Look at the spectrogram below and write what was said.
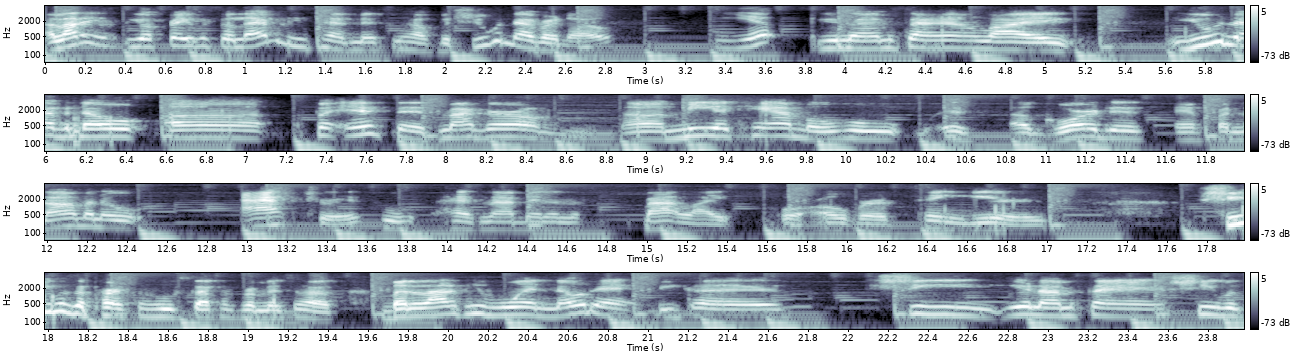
A lot of your favorite celebrities have mental health, but you would never know. Yep. You know what I'm saying? Like, you never know. Uh, for instance, my girl uh, Maia Campbell, who is a gorgeous and phenomenal actress who has not been in the spotlight for over 10 years. She was a person who suffered from mental health, but a lot of people wouldn't know that because she, you know what I'm saying, she was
